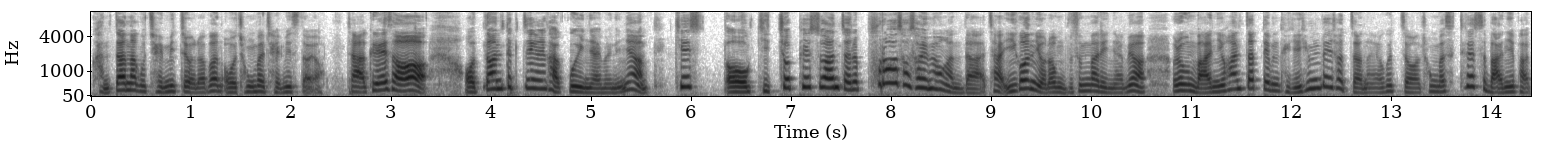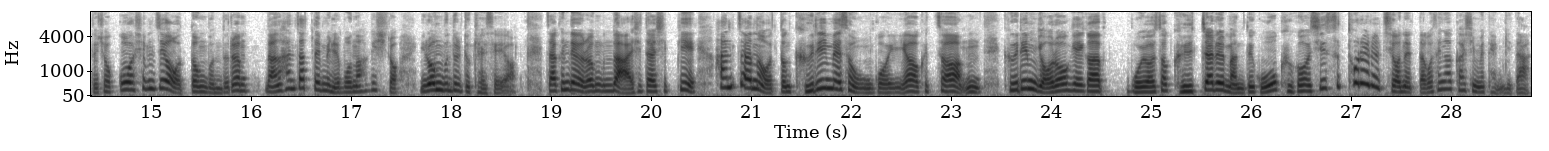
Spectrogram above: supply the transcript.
간단하고 재밌죠, 여러분? 어, 정말 재밌어요. 자, 그래서 어떤 특징을 갖고 있냐면요, 키스 어, 기초 필수 한자를 풀어서 설명한다. 자, 이건 여러분 무슨 말이냐면, 여러분 많이 한자 때문에 되게 힘드셨잖아요. 그쵸? 정말 스트레스 많이 받으셨고, 심지어 어떤 분들은 난 한자 때문에 일본어 하기 싫어. 이런 분들도 계세요. 자, 근데 여러분도 아시다시피, 한자는 어떤 그림에서 온 거예요. 그쵸? 음, 그림 여러 개가 모여서 글자를 만들고 그것이 스토리를 지어냈다고 생각하시면 됩니다.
